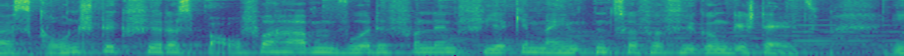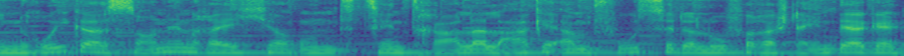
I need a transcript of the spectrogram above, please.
Das Grundstück für das Bauvorhaben wurde von den vier Gemeinden zur Verfügung gestellt. In ruhiger, sonnenreicher und zentraler Lage am Fuße der Loferer Steinberge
